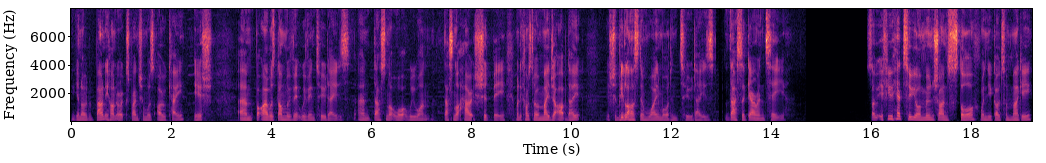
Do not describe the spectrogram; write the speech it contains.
You know, the Bounty Hunter expansion was okay-ish. Um, but I was done with it within two days, and that's not what we want. That's not how it should be. When it comes to a major update, it should be lasting way more than two days. That's a guarantee. So if you head to your Moonshine store when you go to Maggie,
